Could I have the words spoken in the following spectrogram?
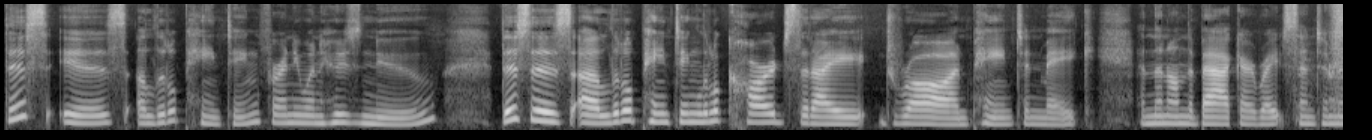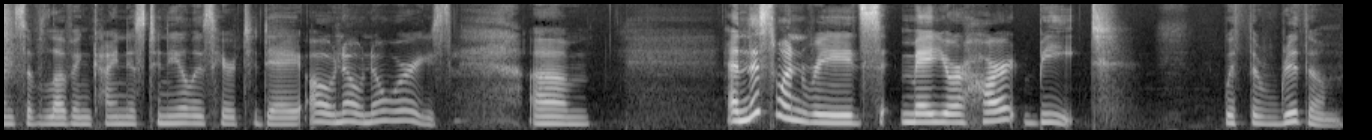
This is a little painting for anyone who's new. This is a little painting, little cards that I draw and paint and make. And then on the back, I write sentiments of loving kindness. Tennille is here today. Oh, no, no worries. Um, and this one reads May your heart beat with the rhythm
